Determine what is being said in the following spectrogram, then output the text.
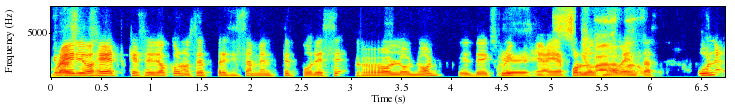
Gracias. Radiohead, que se dio a conocer precisamente por ese rolonón eh, de Creep Sí, eh, allá por los bárbaro. noventas. Una,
